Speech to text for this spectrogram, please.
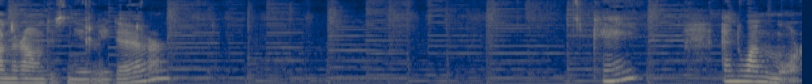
one round is nearly there. Okay. And one more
